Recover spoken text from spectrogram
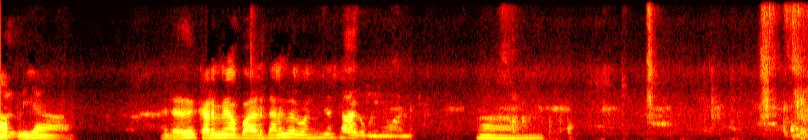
அப்படியா? அதாவது கடுமையா பால் தலைங்க கொஞ்சம் தாக்கு பிடிக்க மாட்டேன் ஆ. இது என்ன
